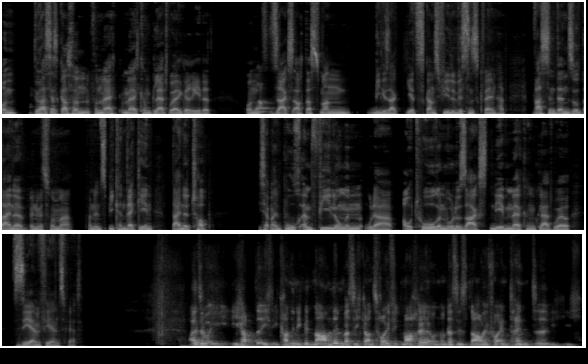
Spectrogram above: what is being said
Und du hast jetzt gerade von, von Malcolm Gladwell geredet und ja. sagst auch, dass man wie gesagt, jetzt ganz viele Wissensquellen hat. Was sind denn so deine, wenn wir jetzt mal von den Speakern weggehen, deine Top, ich sag mal, Buchempfehlungen oder Autoren, wo du sagst, neben Malcolm Gladwell, sehr empfehlenswert? Also ich, ich, hab, ich, ich kann sie nicht mit Namen nennen, was ich ganz häufig mache und, und das ist nach wie vor ein Trend. Äh, ich, ich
